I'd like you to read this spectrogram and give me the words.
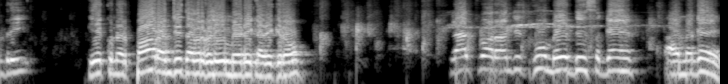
நன்றி. இயக்குனர் ப ரஞ்சித் அவர்களையும் மேடைக்கு அழைக்கிறோம். Clap for Ranjit who made this again? And again.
